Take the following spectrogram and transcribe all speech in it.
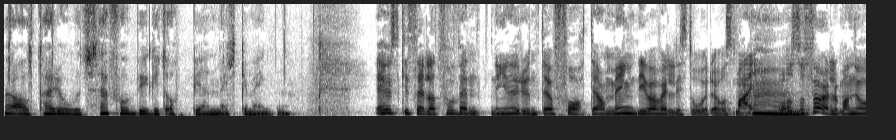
når alt har roet seg, få bygget opp igjen melkemengden. Jeg husker selv at forventningene rundt det å få til amming de var veldig store hos meg. Og så føler man jo,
